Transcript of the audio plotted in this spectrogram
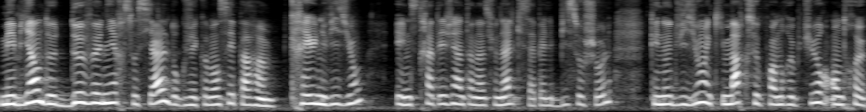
mais bien de devenir social. Donc j'ai commencé par créer une vision et une stratégie internationale qui s'appelle Bisocial, qui est notre vision et qui marque ce point de rupture entre,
